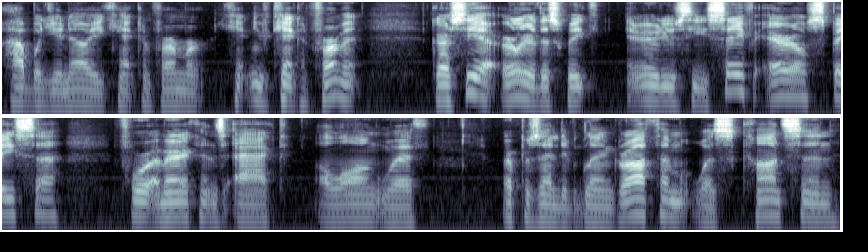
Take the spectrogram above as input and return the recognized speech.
How would you know? You can't confirm or you can't, you can't confirm it. Garcia earlier this week introduced the Safe Aerospace for Americans Act along with Representative Glenn Grothman, Wisconsin,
